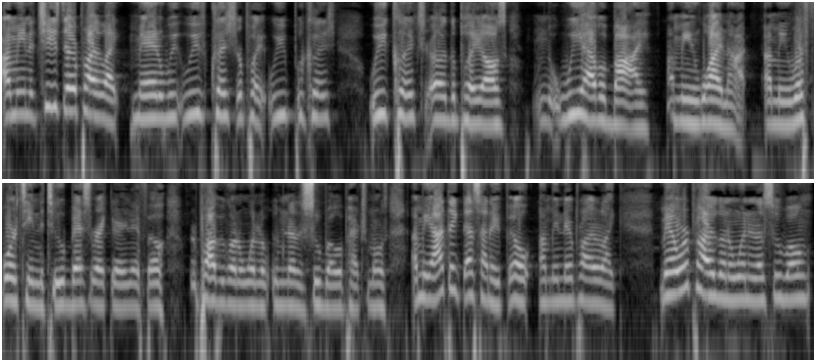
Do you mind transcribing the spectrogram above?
I mean, the Chiefs they were probably like, man, we we've clinched the play, We've clinched, we clinch uh, the playoffs. We have a bye. I mean, why not? I mean, we're 14 to two, best record in NFL. We're probably going to win another Super Bowl with Patrick Mahomes. I mean, I think that's how they felt. I mean, they're probably like, man, we're probably going to win another Super Bowl.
